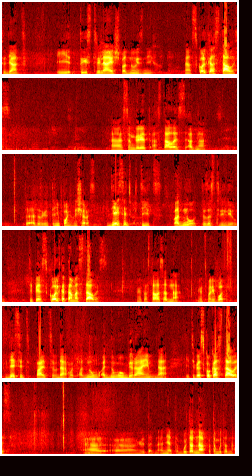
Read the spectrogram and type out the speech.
сидят, и ты стреляешь в одну из них. Да? Сколько осталось? А сын говорит, осталась одна. Это, это, ты не понял, еще раз. 10 птиц, в одну ты застрелил. Теперь сколько там осталось? Говорит, осталась одна. Говорит, смотри, вот 10 пальцев, да, вот одну, одну мы убираем, да, и теперь сколько осталось? А, а, говорит, а, нет, там будет одна, потом будет одна.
